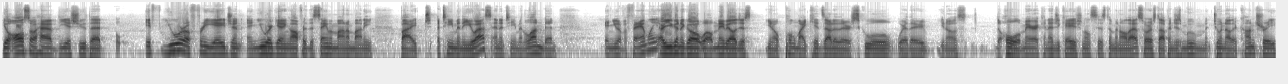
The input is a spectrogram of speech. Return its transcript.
you'll also have the issue that if you were a free agent and you were getting offered the same amount of money by t- a team in the U.S. and a team in London, and you have a family, are you going to go? Well, maybe I'll just you know pull my kids out of their school where they you know the whole American educational system and all that sort of stuff, and just move them to another country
